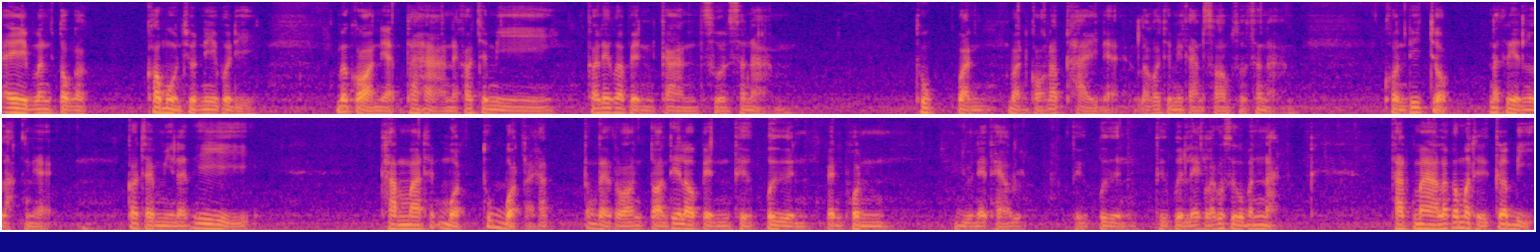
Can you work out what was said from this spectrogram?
ไอ้มันตรงกับข้อมูลชุดนี้พอดี เมื่อก่อนเนี่ยทหารเนี่ยเขาจะมีก็เรียกว่าเป็นการสวนสนาม ทุกวันวันกองรับไทยเนี่ยเราก็จะมีการซ้อมสวนสนาม คนที่จบนักเรียนหลักเนี่ยก็จะมีหน้าที่ทำมาหมดทุกบทนะครับ ตั้งแต่ตอนตอนที่เราเป็นถือปืน เป็นพลอยู่ในแถวถือปืน ถือปืนเล็กเราก็รู้สึกว่ามันหนัก ถัดมาแล้วก็มาถือกระบี่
